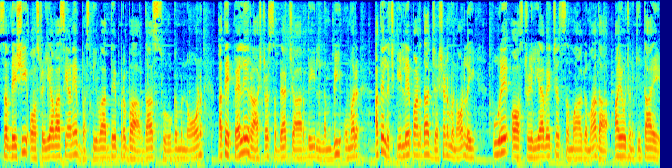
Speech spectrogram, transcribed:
ਸਵਦੇਸ਼ੀ ਆਸਟ੍ਰੇਲੀਆ ਵਾਸੀਆਂ ਨੇ ਬਸਤੀਵਾਦ ਦੇ ਪ੍ਰਭਾਵ ਦਾ ਸੋਗ ਮਨਾਉਣ ਅਤੇ ਪਹਿਲੇ ਰਾਸ਼ਟਰ ਸੱਭਿਆਚਾਰ ਦੀ ਲੰਬੀ ਉਮਰ ਅਤੇ ਲਚਕੀਲੇਪਣ ਦਾ ਜਸ਼ਨ ਮਨਾਉਣ ਲਈ ਪੂਰੇ ਆਸਟ੍ਰੇਲੀਆ ਵਿੱਚ ਸਮਾਗਮਾਂ ਦਾ ਆਯੋਜਨ ਕੀਤਾ ਹੈ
